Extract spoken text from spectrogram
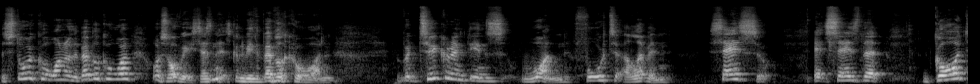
The Stoical one or the biblical one? Well, it's obvious, isn't it? It's going to be the biblical one. But 2 Corinthians 1 4 to 11 says so. It says that God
